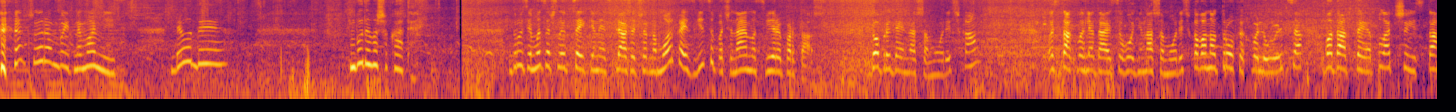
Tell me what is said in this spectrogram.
Що робити? Нема місць. Люди. Будемо шукати. Друзі, ми зайшли в цей кінець пляжа Чорноморка і звідси починаємо свій репортаж. Добрий день, наша морічка. Ось так виглядає сьогодні наша морічка. Вона трохи хвилюється, вода тепла, чиста.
